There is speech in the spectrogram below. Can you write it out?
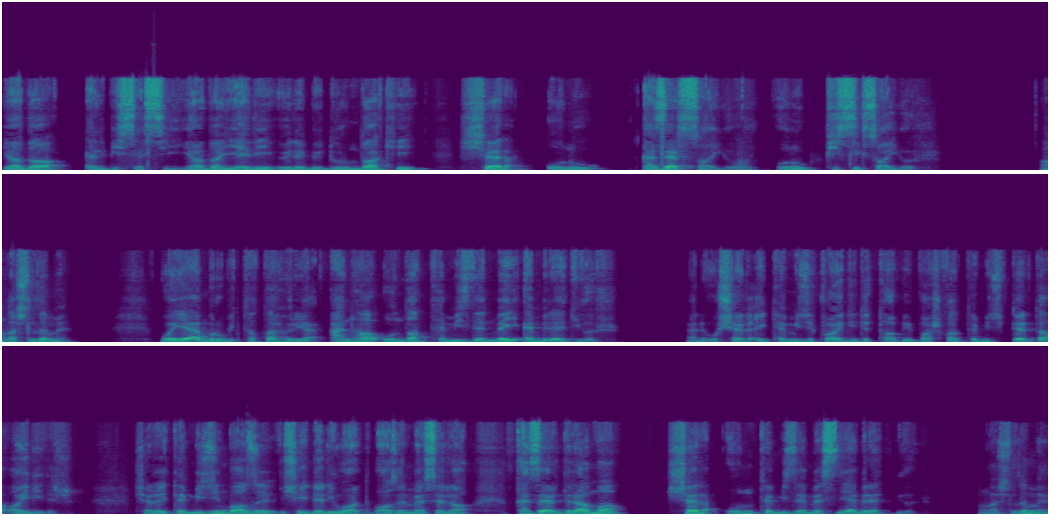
ya da elbisesi ya da yeri öyle bir durumda ki şer onu gazer sayıyor. Onu pislik sayıyor. Anlaşıldı mı? Ve ye'mru bi tatahhuri anha ondan temizlenmeyi emrediyor. Yani o şer'i temizlik ayrıdır tabii. Başka temizlikler de ayrıdır. Şer'i temizliğin bazı şeyleri vardır. Bazen mesela gazerdir ama şer onun temizlemesini emretmiyor. Anlaşıldı mı?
